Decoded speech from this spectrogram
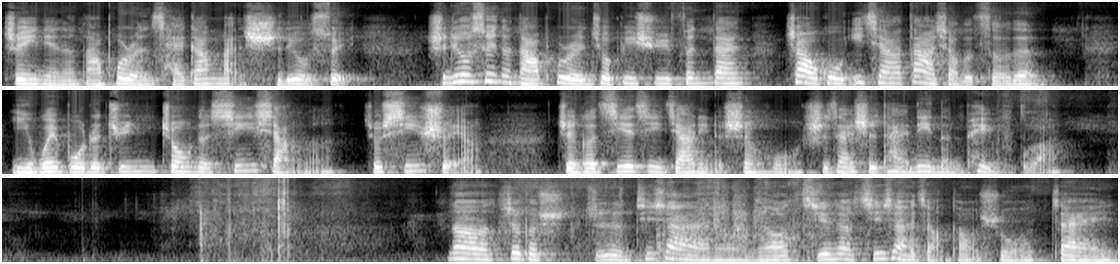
这一年呢，拿破仑才刚满十六岁。十六岁的拿破仑就必须分担照顾一家大小的责任。以微薄的军中的薪饷呢，就薪水啊，整个接济家里的生活，实在是太令人佩服了。那这个是接下来呢，我们要接下接下来讲到说，在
